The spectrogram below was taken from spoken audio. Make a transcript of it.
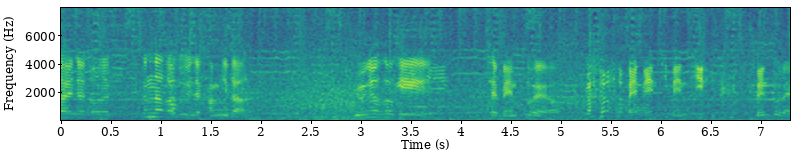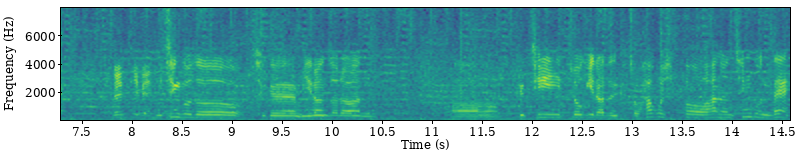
자 이제 저는 끝나가지고 이제 갑니다. 요 녀석이 제 멘토예요. 맨, 멘티 멘티. 멘토래. 멘티 멘티. 이 친구도 지금 이런저런 어, 뷰티 쪽이라든 그쪽 하고 싶어 하는 친구인데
